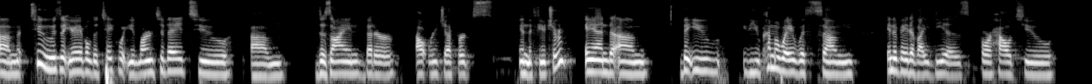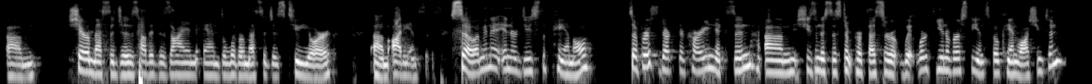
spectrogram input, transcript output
Um, two is that you're able to take what you learned today to um, design better outreach efforts in the future and um, that you you come away with some innovative ideas for how to um, share messages, how to design and deliver messages to your um, audiences. So I'm going to introduce the panel. So first, Dr. Kari Nixon. Um, she's an assistant professor at Whitworth University in Spokane, Washington.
